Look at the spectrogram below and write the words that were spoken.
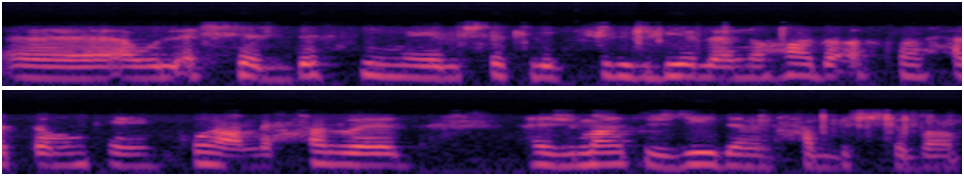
آه، أو الأشياء الدسمة بشكل كثير كبير لأنه هذا أصلا حتى ممكن يكون عم يحرض هجمات جديدة من حب الشباب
